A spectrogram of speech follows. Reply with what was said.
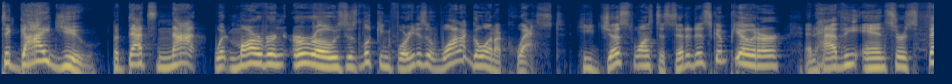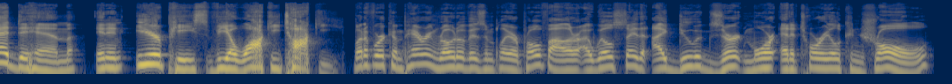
to guide you. But that's not what Marvin Urros is looking for. He doesn't want to go on a quest. He just wants to sit at his computer and have the answers fed to him in an earpiece via walkie talkie. But if we're comparing Rotoviz and Player Profiler, I will say that I do exert more editorial control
